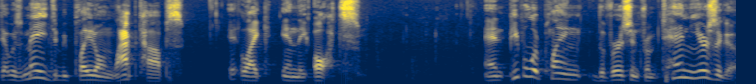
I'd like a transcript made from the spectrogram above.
that was made to be played on laptops like in the aughts. And people are playing the version from 10 years ago.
